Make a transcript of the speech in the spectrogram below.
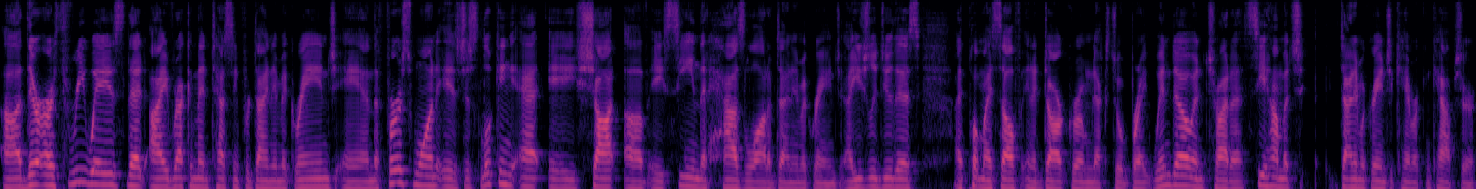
Uh, there are three ways that I recommend testing for dynamic range, and the first one is just looking at a shot of a scene that has a lot of dynamic range. I usually do this, I put myself in a dark room next to a bright window and try to see how much dynamic range a camera can capture.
